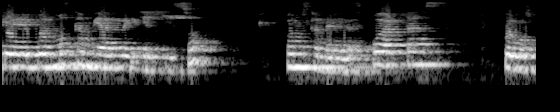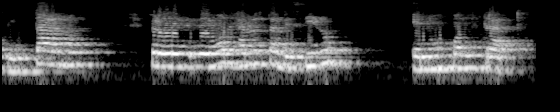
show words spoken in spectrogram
que podemos cambiarle el piso, podemos cambiarle las puertas, podemos pintarlo, pero debemos dejarlo establecido en un contrato.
